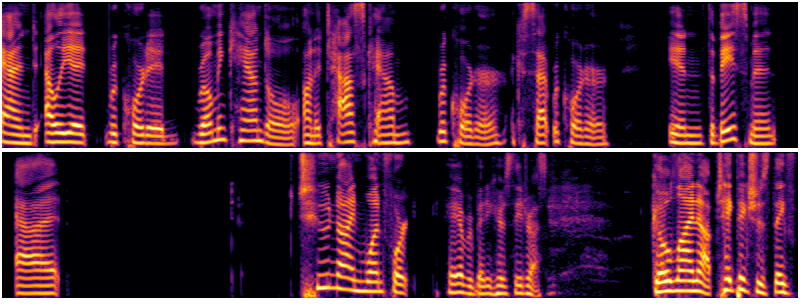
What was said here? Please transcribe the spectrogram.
And Elliott recorded Roman Candle on a Tascam recorder, a cassette recorder, in the basement at 2914. Hey, everybody, here's the address. Go line up, take pictures. They've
